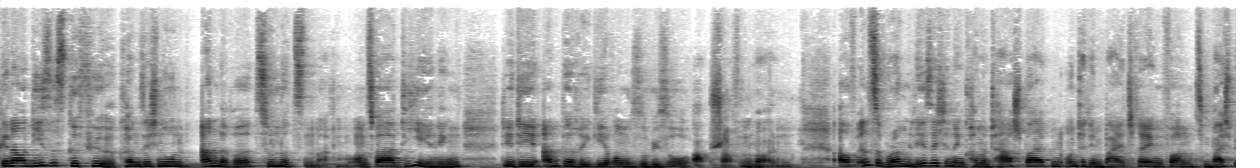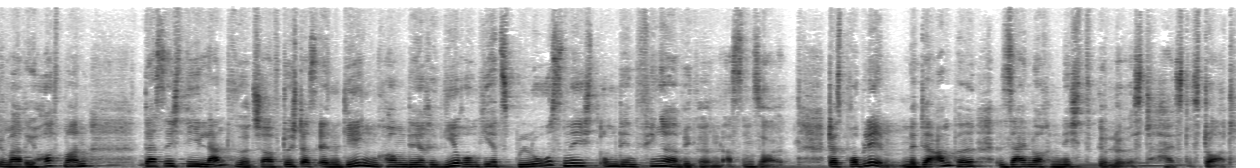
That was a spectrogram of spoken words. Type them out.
Genau dieses Gefühl können sich nun andere zu Nutzen machen. Und zwar diejenigen, die die Ampelregierung sowieso abschaffen wollen. Auf Instagram lese ich in den Kommentarspalten unter den Beiträgen von zum Beispiel Marie Hoffmann, dass sich die Landwirtschaft durch das Entgegenkommen der Regierung jetzt bloß nicht um den Finger wickeln lassen soll. Das Problem mit der Ampel sei noch nicht gelöst, heißt es dort.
